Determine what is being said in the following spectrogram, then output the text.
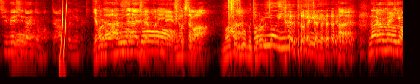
指名しないと思ってアントニーのやっぱこれは外せないでしょやっぱり。なるほど。猪木さんはマーシャルボブ取られちゃ富っ尾猪木はい。なるほどなるほど武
